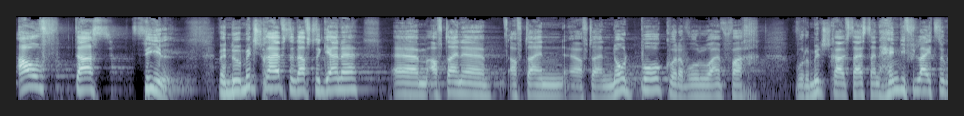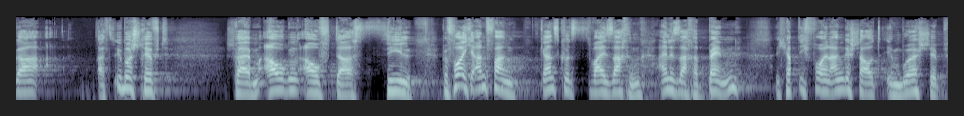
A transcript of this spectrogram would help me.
auf das Ziel. Wenn du mitschreibst, dann darfst du gerne ähm, auf, deine, auf, dein, auf dein Notebook oder wo du einfach, wo du mitschreibst, da ist dein Handy vielleicht sogar als Überschrift, schreiben Augen auf das Ziel. Bevor ich anfange, ganz kurz zwei Sachen. Eine Sache, Ben, ich habe dich vorhin angeschaut im Worship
